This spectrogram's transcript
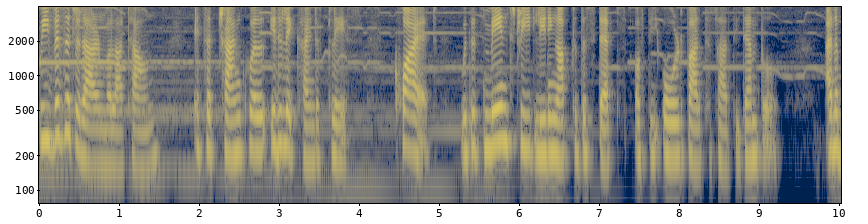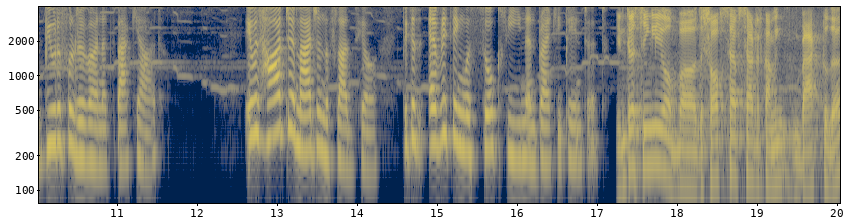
We visited Aranmula town. It's a tranquil, idyllic kind of place, quiet, with its main street leading up to the steps of the old Parthasarathi temple, and a beautiful river in its backyard. It was hard to imagine the floods here because everything was so clean and brightly painted. Interestingly, uh, the shops have started coming back to the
